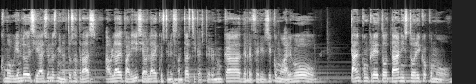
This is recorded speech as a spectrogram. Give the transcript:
como bien lo decía hace unos minutos atrás, habla de París y habla de cuestiones fantásticas, pero nunca de referirse como algo tan concreto, tan histórico como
